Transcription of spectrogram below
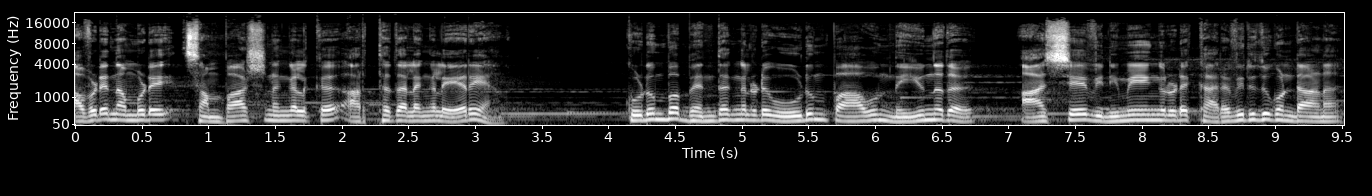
അവിടെ നമ്മുടെ സംഭാഷണങ്ങൾക്ക് അർത്ഥതലങ്ങൾ ഏറെയാണ്. കുടുംബ ബന്ധങ്ങളുടെ ഊടും പാവും നെയ്യുന്നത് ആശയവിനിമയങ്ങളുടെ കരവിരുതുകൊണ്ടാണ്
